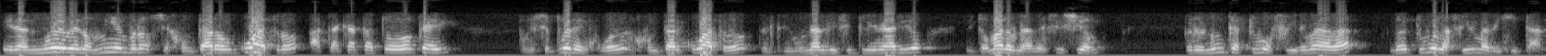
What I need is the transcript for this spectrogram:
eran nueve los miembros, se juntaron cuatro, hasta acá está todo ok, porque se pueden juntar cuatro del tribunal disciplinario y tomar una decisión, pero nunca estuvo firmada, no estuvo la firma digital.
